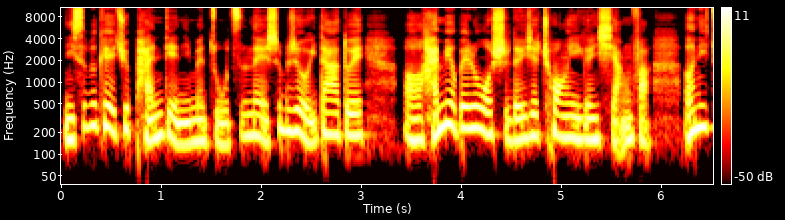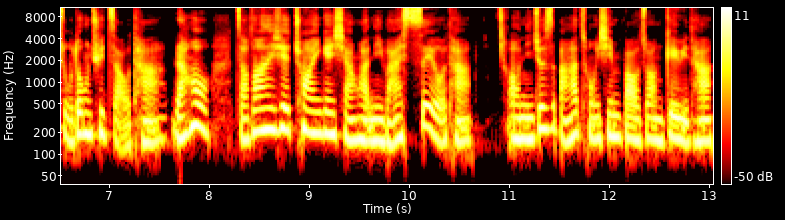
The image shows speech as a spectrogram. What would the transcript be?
你是不是可以去盘点你们组织内是不是有一大堆呃还没有被落实的一些创意跟想法，而你主动去找他，然后找到那些创意跟想法，你把它 sell 它哦，你就是把它重新包装，给予它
